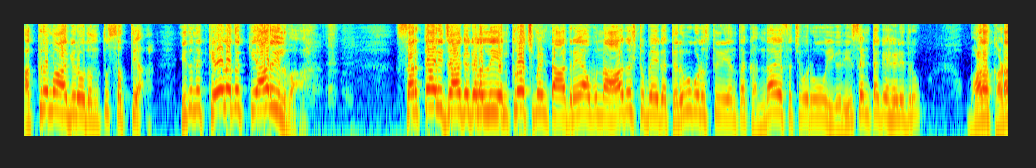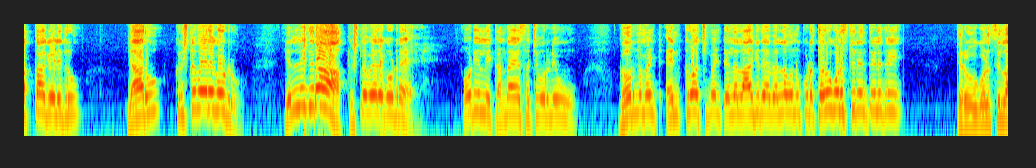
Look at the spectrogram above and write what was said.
ಅಕ್ರಮ ಆಗಿರೋದಂತೂ ಸತ್ಯ. ಇದನ್ನು ಕೇಳೋದಕ್ಕೆ ಯಾರು ಇಲ್ವಾ? ಸರ್ಕಾರಿ ಜಾಗಗಳಲ್ಲಿ ಎನ್ಕ್ರೋಚ್ಮೆಂಟ್ ಆದರೆ ಅವನ್ನ ಆದಷ್ಟು ಬೇಗ ತೆರವುಗೊಳಿಸ್ತೀನಿ ಅಂತ ಕಂದಾಯ ಸಚಿವರು ಈಗ ರೀಸೆಂಟಾಗೆ ಹೇಳಿದರು. ಭಾಳ ಖಡಕ್ಕಾಗಿ ಹೇಳಿದರು. ಯಾರು? ಕೃಷ್ಣ ಬೈರೇಗೌಡರು ಎಲ್ಲಿದ್ದೀರಾ ಕೃಷ್ಣ ಬೈರೇಗೌಡ್ರೆ ನೋಡಿ ಇಲ್ಲಿ ಕಂದಾಯ ಸಚಿವರು ನೀವು. ಗೌರ್ನಮೆಂಟ್ ಎನ್ಕ್ರೋಚ್ಮೆಂಟ್ ಎಲ್ಲೆಲ್ಲ ಆಗಿದೆ ಅವೆಲ್ಲವನ್ನು ಕೂಡ ತೆರವುಗೊಳಿಸ್ತೀನಿ ಅಂತ ಹೇಳಿದ್ರಿ. ತೆರವುಗೊಳಿಸಿಲ್ಲ.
